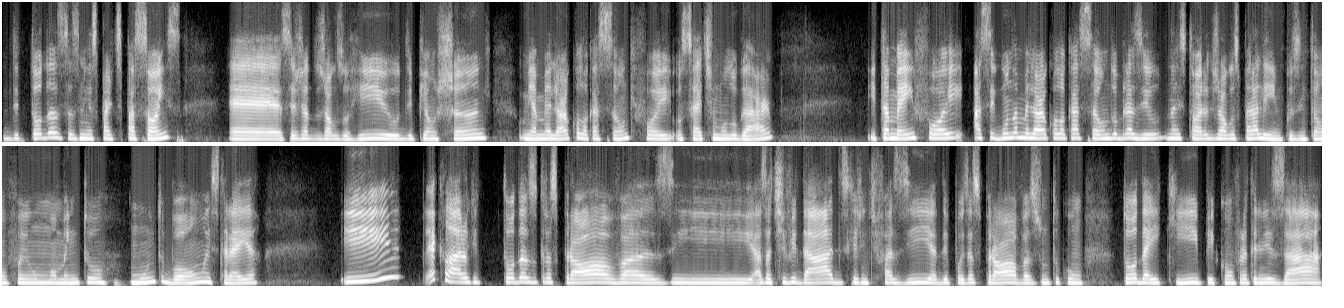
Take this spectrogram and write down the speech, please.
de todas as minhas participações, é, seja dos Jogos do Rio, de Pyeongchang, minha melhor colocação, que foi o sétimo lugar. E também foi a segunda melhor colocação do Brasil na história dos Jogos Paralímpicos. Então foi um momento muito bom a estreia. E é claro que todas as outras provas e as atividades que a gente fazia depois das provas, junto com toda a equipe, confraternizar,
